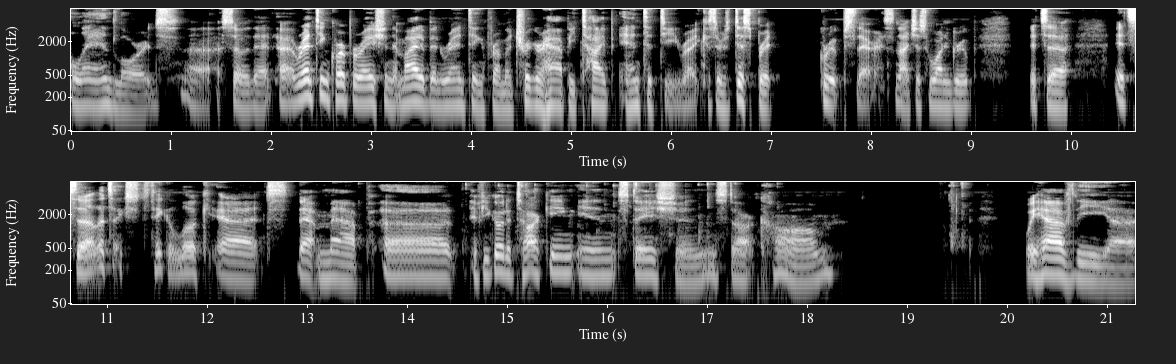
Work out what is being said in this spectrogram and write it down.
landlords uh, so that a renting corporation that might have been renting from a trigger happy type entity right? Because there's disparate groups there. It's not just one group. It's a it's uh, let's actually take a look at that map. Uh, if you go to talkinginstations.com we have the uh,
